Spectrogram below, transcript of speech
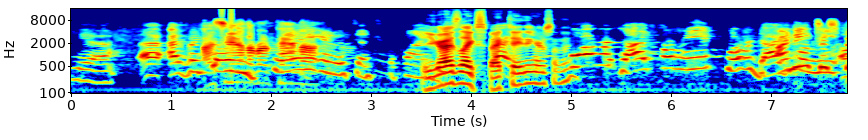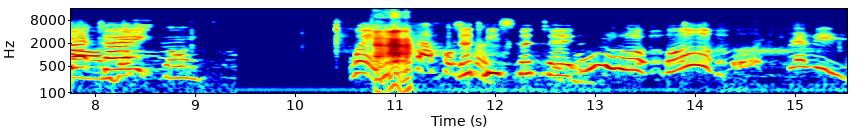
Yeah. I, I've been I see killing another red panda. to find You guys like spectating or something? Whoever died for me, whoever died I for need to me, um, spectate. just going. Wait, Ah. don't have Let sprint. me spectate. Ooh, oh, Zevy,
